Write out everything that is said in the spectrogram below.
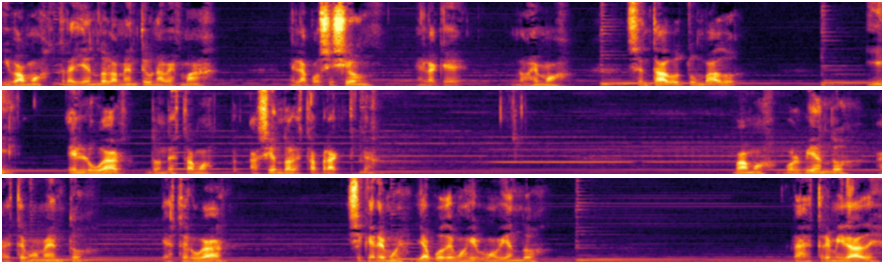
Y vamos trayendo la mente una vez más en la posición en la que nos hemos sentado tumbado y el lugar donde estamos haciendo esta práctica. Vamos volviendo a este momento y a este lugar. Si queremos ya podemos ir moviendo las extremidades.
